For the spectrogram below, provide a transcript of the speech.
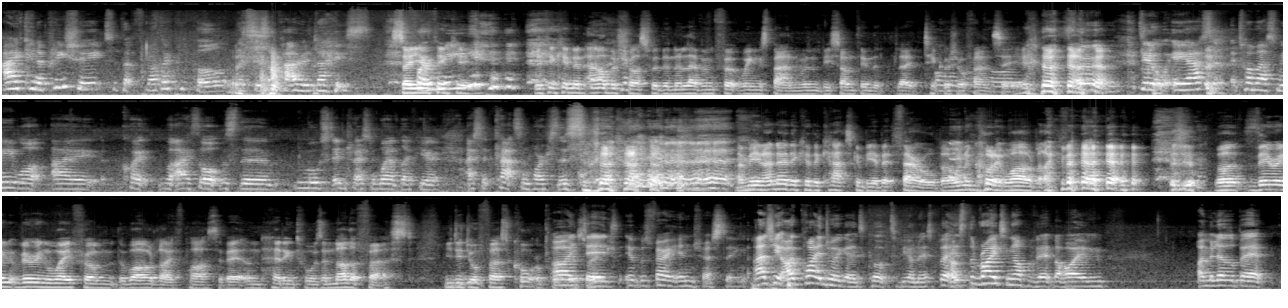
I can appreciate that for other people, this is a paradise. So you're thinking me, you're thinking an albatross with an 11 foot wingspan wouldn't be something that like tickles Oh your fancy. Do you know, he asked, Tom asked me what I quite what I thought was the most interesting wildlife here. I said cats and horses. I mean, I know the the cats can be a bit feral, but I wouldn't call it wildlife. well, veering veering away from the wildlife part of it and heading towards another first. You did your first court report. I this did. Week. It was very interesting. Actually, I quite enjoy going to court, to be honest. But it's oh. the writing up of it that I'm, I'm a little bit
